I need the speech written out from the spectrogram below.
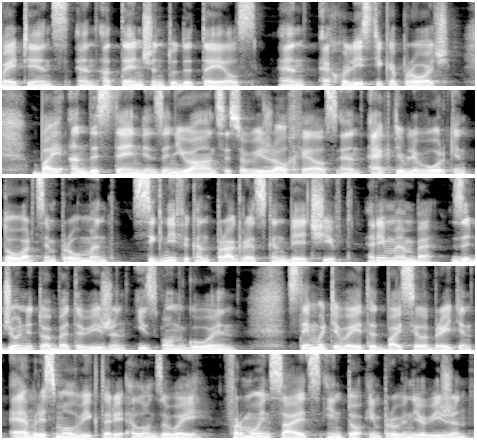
patience and attention to details and a holistic approach. By understanding the nuances of visual health and actively working towards improvement, significant progress can be achieved. Remember, the journey to a better vision is ongoing. Stay motivated by celebrating every small victory along the way. For more insights into improving your vision,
